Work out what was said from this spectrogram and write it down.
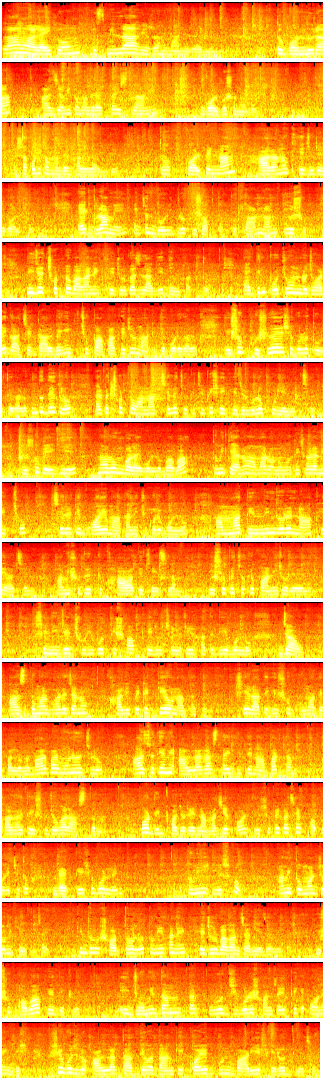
আসসালামু আলাইকুম। বিসমিল্লাহ রহমান রহিম। তো বন্ধুরা, আজ আমি তোমাদের একটা ইসলামিক গল্প শোনাবো। আশা করি তোমাদের ভালো লাগবে। তো গল্পের নাম হারানো খেজুরের গল্প। এক গ্রামে একজন দরিদ্র কৃষক থাকতো। তার নাম ইউসুফ। নিজের ছোট্ট বাগানে খেজুর গাছ লাগিয়ে দিন কাটতো। একদিন প্রচণ্ড ঝড়ে গাছের ডাল ভেঙে কিছু পাকা খেজুর মাটিতে পড়ে গেল। ইউসুফ খুশি হয়ে সেগুলো তুলতে গেল, কিন্তু দেখল একটা ছোট্ট অনাথ ছেলে চুপি চুপি সেই খেজুরগুলো কুড়িয়ে নিচ্ছে। ইউসুফ এগিয়ে নরম গলায় বলল, বাবা তুমি কেন আমার অনুমতি ছাড়া নিচ্ছ? ছেলেটি ভয়ে মাথা নিচু করে বলল, আম্মা তিন দিন ধরে না খেয়ে আছেন। আমি শুধু একটু খাওয়াতে চেয়েছিলাম। ইউসুফের চোখে পানি চলে এলো। সে নিজের ঝুড়ি ভর্তি সব খেজুর ছেলেটির হাতে দিয়ে বলল, যাও, আজ তোমার ঘরে যেন খালি পেটে কেউ না থাকে। সে রাতে ইউসুফ ঘুমাতে পারল না। বারবার মনে হচ্ছিল, আজ যদি আমি আল্লাহর রাস্তায় দিতে না পারতাম, কাল হয়তো এই সুযোগ আর আসতো না। পরদিন ফজরের নামাজের পর ইউসুফের কাছে এক অপরিচিত ব্যক্তি এসে বললেন, তুমি ইউসুফ? আমি তোমার জমি কিনতে চাই। কিন্তু শর্ত হলো তুমি এখানে খেজুর বাগান চালিয়ে যাবে। ইউসুফ অবাক হয়ে দেখল, এই জমির দাম তার পুরো জীবনের সঞ্চয়ের থেকে অনেক বেশি। সে বুঝলো, আল্লাহ তার দেওয়া দানকে কয়েক গুণ বাড়িয়ে ফেরত দিয়েছেন।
